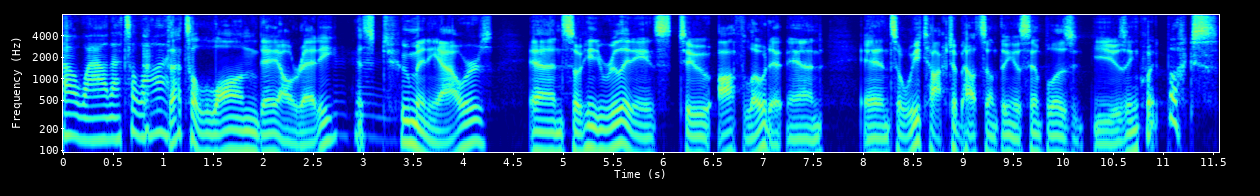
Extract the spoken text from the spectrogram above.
Oh wow, that's a lot. That's a long day already. It's mm-hmm. too many hours, and so he really needs to offload it. and And so we talked about something as simple as using QuickBooks.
